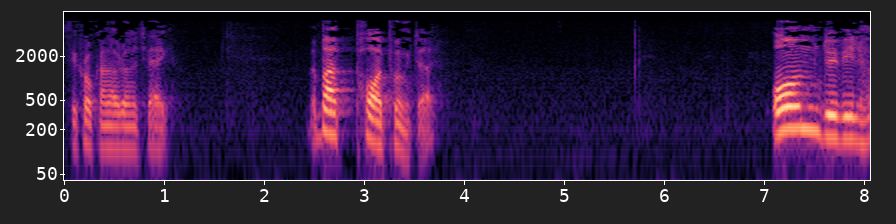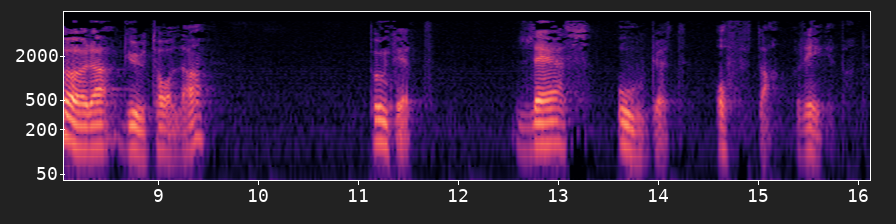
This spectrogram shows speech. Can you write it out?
Så klockan har runnit iväg. Bara ett par punkter. Om du vill höra Gud tala punkt ett läs ordet ofta och regelbundet.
